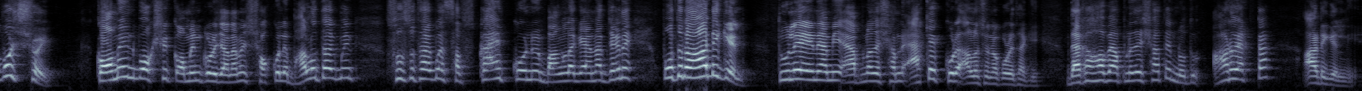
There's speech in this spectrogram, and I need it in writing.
অবশ্যই কমেন্ট বক্সে কমেন্ট করে জানাবেন। সকলে ভালো থাকবেন, সুস্থ থাকবেন সাবস্ক্রাইব করে নেবেন বাংলা জ্ঞান আপ যেখানে প্রতিটা আর্টিকেল তুলে এনে আমি আপনাদের সামনে এক এক করে আলোচনা করে থাকি। দেখা হবে আপনাদের সাথে নতুন আরও একটা আর্টিকেল নিয়ে।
